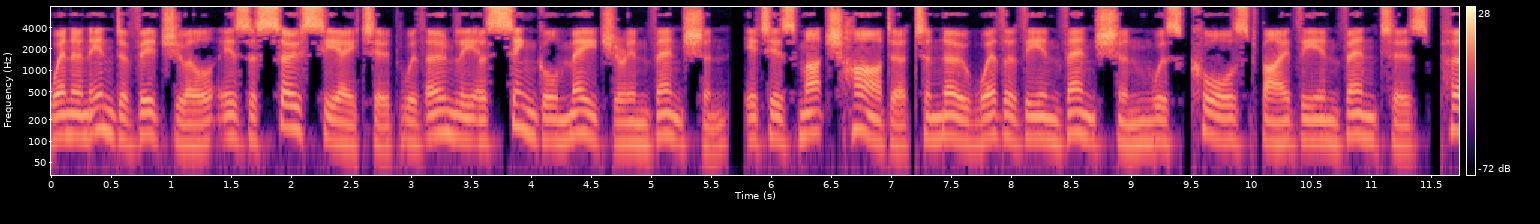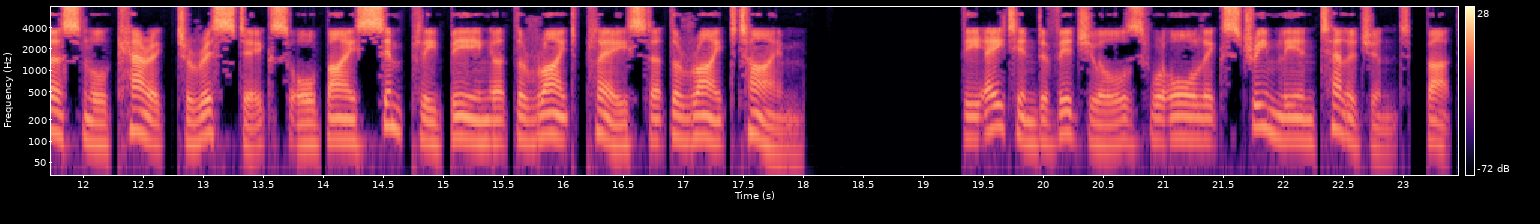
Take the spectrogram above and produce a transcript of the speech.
When an individual is associated with only a single major invention, it is much harder to know whether the invention was caused by the inventor's personal characteristics or by simply being at the right place at the right time. The eight individuals were all extremely intelligent, but,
